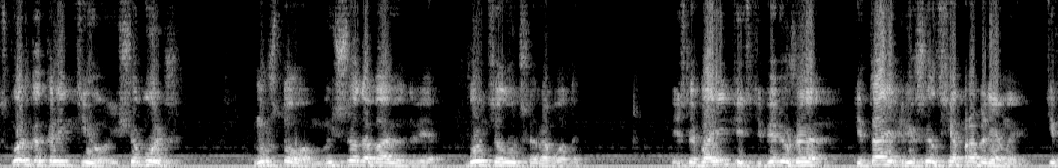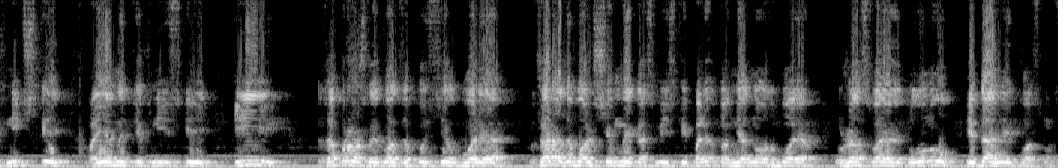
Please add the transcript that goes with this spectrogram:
Сколько коллективов? Еще больше. Ну что вам, еще добавят две. Будете лучше работать. Если боитесь, теперь уже Китай решил все проблемы. Технические, военно-технические. И за прошлый год запустил более, в два раза больше, чем мы, космических полетов. Ни одного сбоя уже осваивает Луну и дальний космос.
